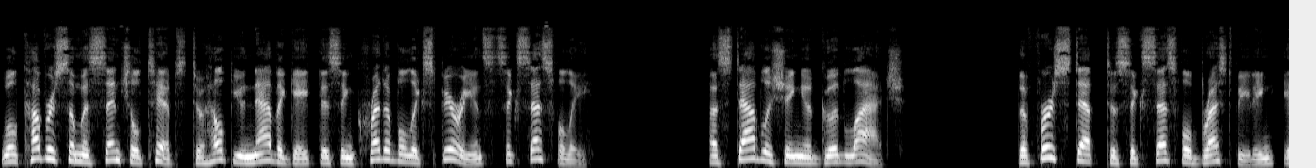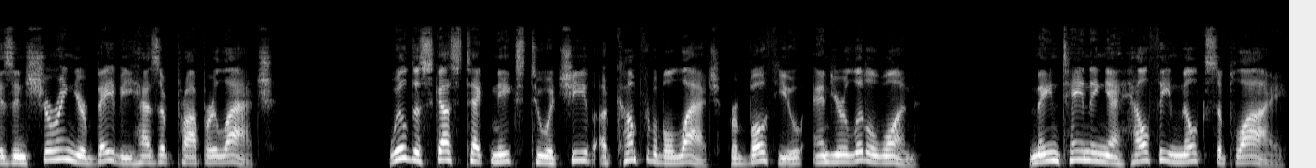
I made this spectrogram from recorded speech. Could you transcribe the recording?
we'll cover some essential tips to help you navigate this incredible experience successfully. Establishing a good latch. The first step to successful breastfeeding is ensuring your baby has a proper latch. We'll discuss techniques to achieve a comfortable latch for both you and your little one. Maintaining a healthy milk supply.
